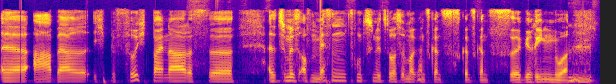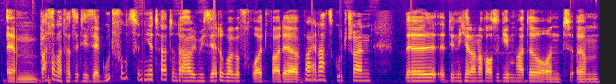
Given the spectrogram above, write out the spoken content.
Äh, aber ich befürchte beinahe, dass, äh, also zumindest auf Messen funktioniert sowas immer ganz, ganz, ganz, ganz äh, gering nur. Mhm. Ähm, was aber tatsächlich sehr gut funktioniert hat, und da habe ich mich sehr darüber gefreut, war der Weihnachtsgutschein, äh, den ich ja dann noch rausgegeben hatte. Und ähm,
